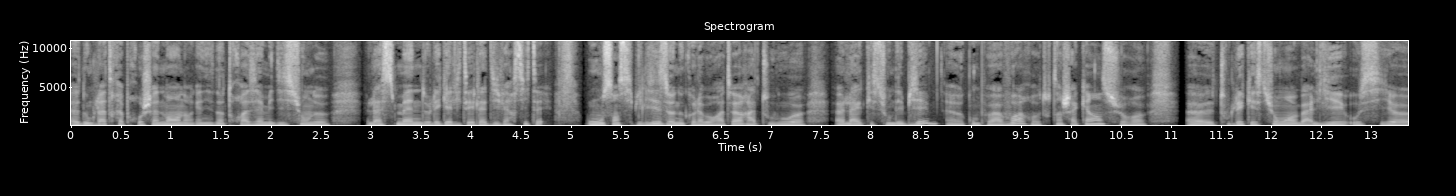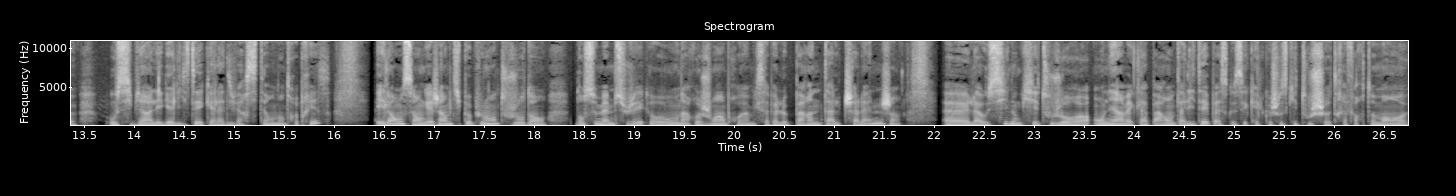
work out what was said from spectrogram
Euh, donc là, très prochainement, on organise notre troisième édition de la semaine de l'égalité et de la diversité, où on sensibilise nos collaborateurs à tout euh, la question des biais euh, qu'on peut avoir, tout un chacun, sur toutes les questions bah, liées aussi, aussi bien à l'égalité qu'à la diversité en entreprise. Et là, on s'est engagé un petit peu plus loin, toujours dans, dans ce même sujet, qu'on a rejoint un programme qui s'appelle le Parental Challenge, là aussi, donc qui est toujours en lien avec la parentalité, parce que c'est quelque chose qui touche très fortement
